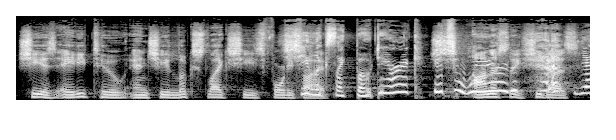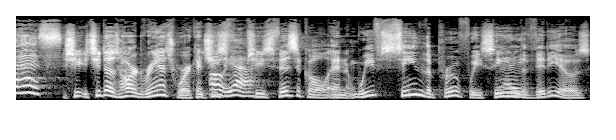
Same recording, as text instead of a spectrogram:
She is 82 and she looks like she's 45. She looks like Bo Derek. It's She- weird. honestly, she does. yes. She she does hard ranch work and she's Oh, yeah. she's physical and we've seen the proof. We've seen Right. the videos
